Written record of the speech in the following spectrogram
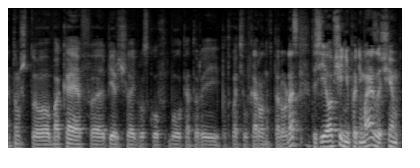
о том, что Бакаев э, первый человек русского футбола, который подхватил корону второй раз. То есть я вообще не понимаю, зачем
